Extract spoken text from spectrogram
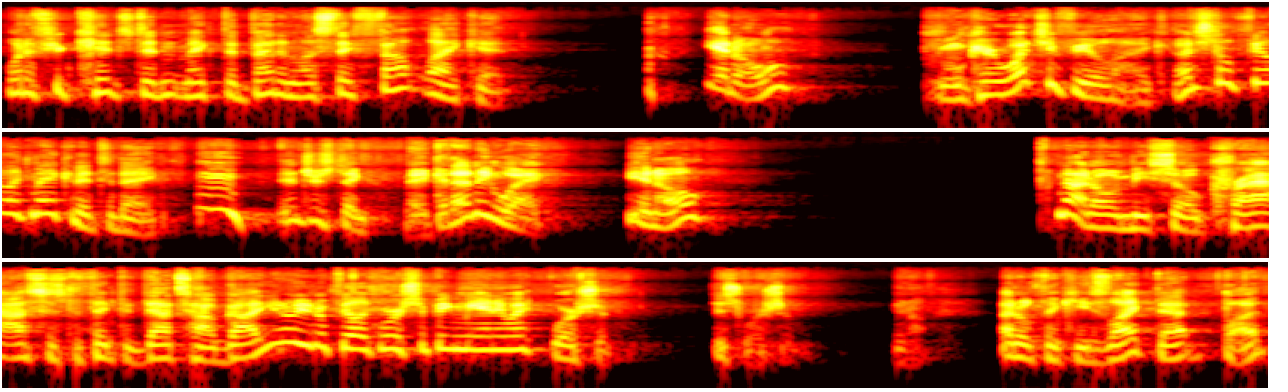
What if your kids didn't make the bed unless they felt like it? you know, I don't care what you feel like. I just don't feel like making it today. Hmm, interesting. Make it anyway, you know? Not don't be so crass as to think that that's how God, you know, you don't feel like worshiping me anyway? Worship. Just worship. You know, I don't think he's like that, but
